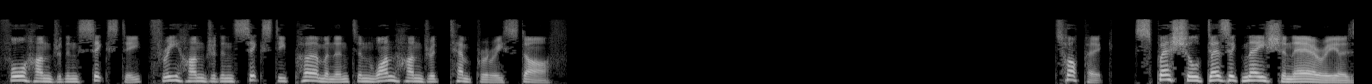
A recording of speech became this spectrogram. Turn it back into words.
460 360 permanent and 100 temporary staff Topic: Special designation areas.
